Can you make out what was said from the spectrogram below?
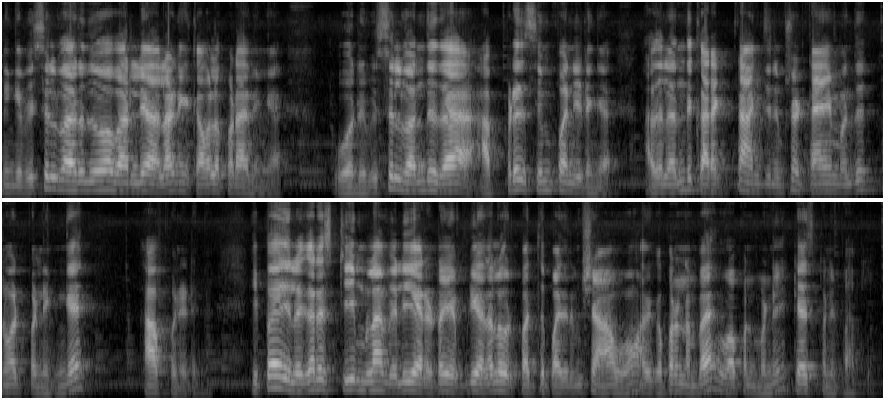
நீங்கள் விசில் வருதோ வரலையோ அதெல்லாம் நீங்கள் கவலைப்படாதீங்க. ஒரு விசில் வந்துதா அப்படியே சிம் பண்ணிவிடுங்க அதுலேருந்து கரெக்டாக அஞ்சு நிமிஷம் டைம் வந்து நோட் பண்ணிக்கோங்க. ஆஃப் பண்ணிவிடுங்க இப்போ இதில் இருக்கிற ஸ்டீம்லாம் வெளியேறட்டும். எப்படி இருந்தாலும் ஒரு பத்து பதினஞ்சு நிமிஷம் ஆகும். அதுக்கப்புறம் நம்ம ஓப்பன் பண்ணி டேஸ்ட் பண்ணி பார்க்கலாம்.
